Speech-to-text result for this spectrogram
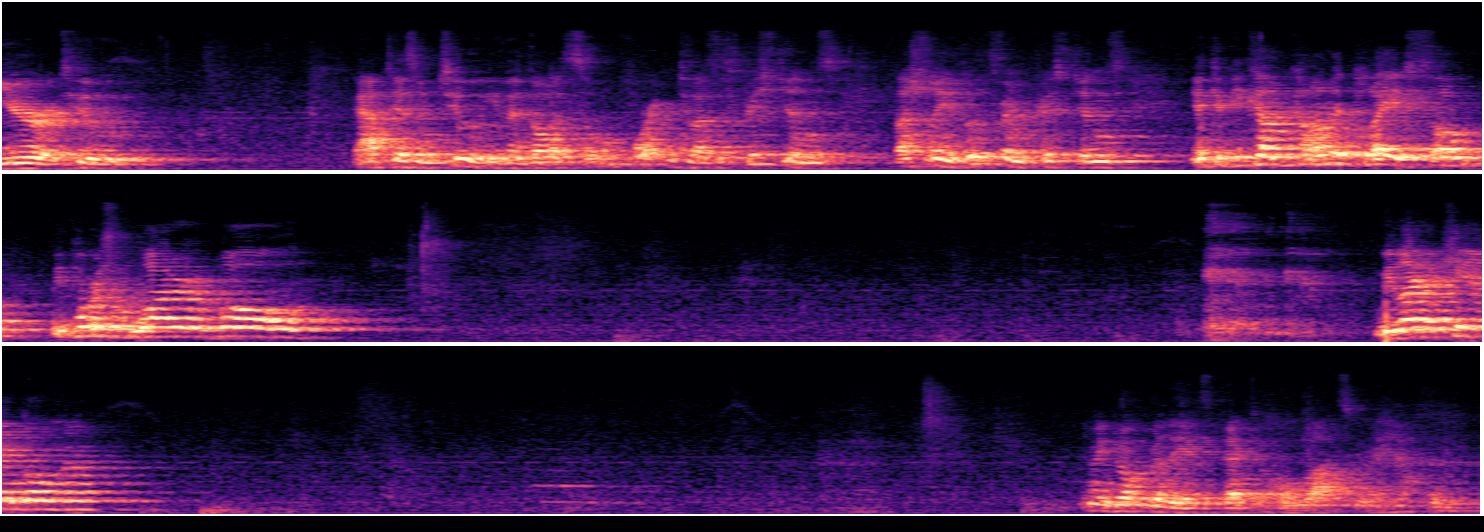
year or two. Baptism, too, even though it's so important to us as Christians, especially Lutheran Christians, it can become commonplace. So we pour some water in a bowl. We light a candle. We don't really expect a whole lot's going to happen.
